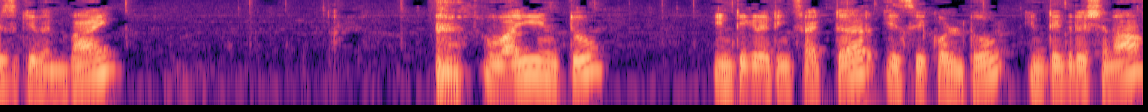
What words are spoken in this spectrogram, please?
is given by y into integrating factor is equal to integration of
